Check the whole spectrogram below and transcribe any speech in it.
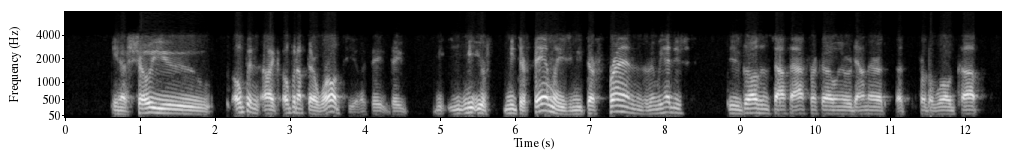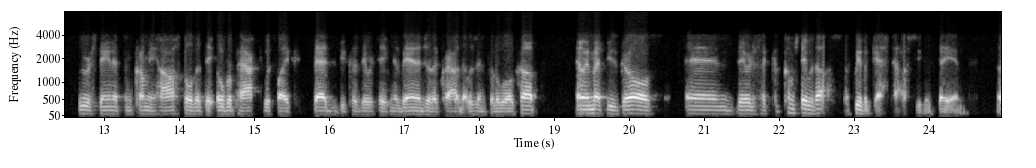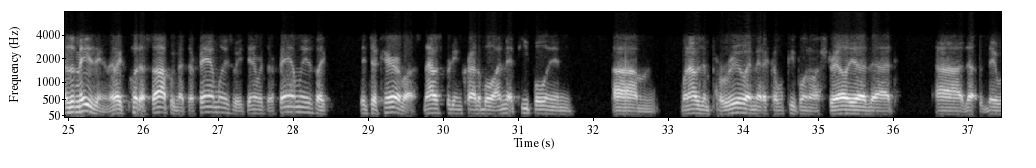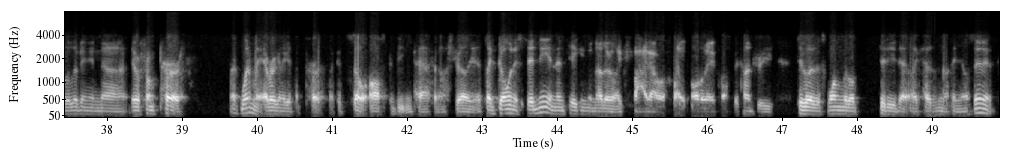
you know show you open like open up their world to you like they they you meet your meet their families, you meet their friends. I mean, we had these these girls in South Africa when we were down there for the World Cup. We were staying at some crummy hostel that they overpacked with like beds because they were taking advantage of the crowd that was in for the World Cup. And we met these girls, and they were just like, "Come stay with us. Like we have a guest house you can stay in." It was amazing. They like put us up. We met their families. We ate dinner with their families. Like they took care of us. And that was pretty incredible. I met people in um, when I was in Peru, I met a couple people in Australia that uh, that they were living in. Uh, they were from Perth. Like, when am I ever to get to Perth? Like, it's so off the beaten path in Australia. It's like going to Sydney and then taking another like five-hour flight all the way across the country to go to this one little city that like has nothing else in it.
